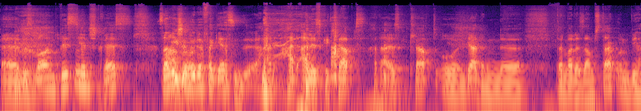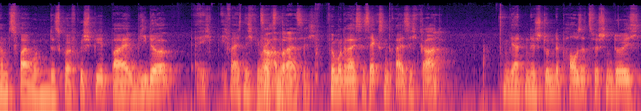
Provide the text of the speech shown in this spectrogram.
Äh, das war ein bisschen Stress. Das habe ich schon wieder vergessen. Hat, hat, alles geklappt. Hat alles geklappt. Und ja, dann, äh, dann war der Samstag und wir haben zwei Runden Disc Golf gespielt bei wieder, ich, ich weiß nicht genau, 36. aber 35, 36 Grad. Ja. Wir hatten eine Stunde Pause zwischendurch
